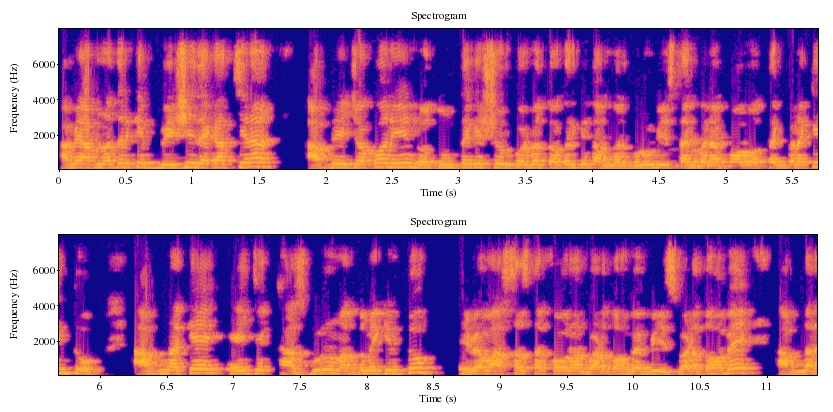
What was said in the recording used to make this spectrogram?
আমি আপনাদেরকে বেশি দেখাচ্ছি না আপনি যখনই নতুন থেকে শুরু করবেন, তখন কিন্তু আপনার কোনো বিষ থাকবে না ফলোয়ার থাকবে না। কিন্তু আপনাকে এই যে কাজগুলোর মাধ্যমে কিন্তু এইভাবে আস্তে আস্তে ফলোয়ার বাড়াতে হবে বিষ বাড়াতে হবে। আপনার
